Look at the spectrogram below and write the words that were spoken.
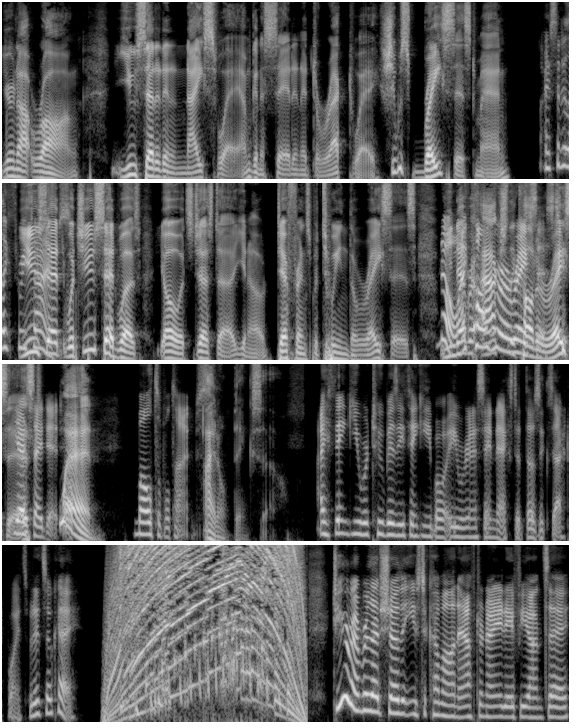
You're not wrong. You said it in a nice way. I'm going to say it in a direct way. She was racist, man. I said it like three you times. said what you said was, "Yo, it's just a, you know, difference between the races." No, you never I called actually her called her racist. racist. Yes, I did. When? multiple times. I don't think so. I think you were too busy thinking about what you were going to say next at those exact points, but it's okay. Do you remember that show that used to come on after 90 Day Fiance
